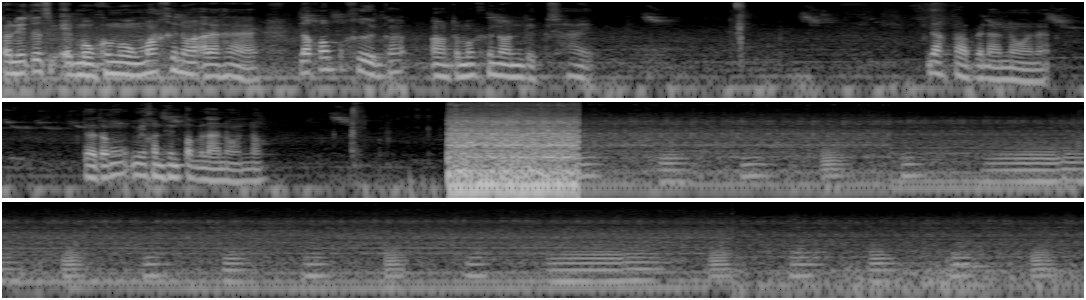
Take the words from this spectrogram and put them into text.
ตอนนี้ตื่นสิบเอ็ดโมงคืองงมากคือนอนอะไรขนาดนั้นแล้วก็เมื่อคืนก็อ๋อแต่เมื่อคืนนอนดึกใช่ อยากปรับเวลานอนอะ แต่ต้องมีคอนเทนต์ปรับเวลานอนเนาะครับ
